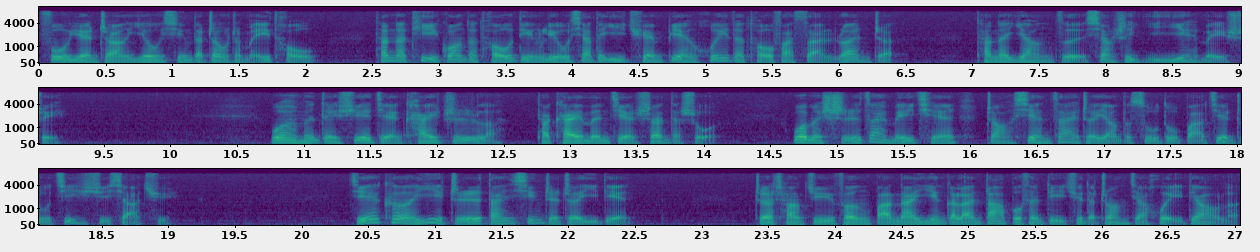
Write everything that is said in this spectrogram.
副院长忧心地皱着眉头，他那剃光的头顶留下的一圈变灰的头发散乱着，他那样子像是一夜没睡。我们得削减开支了，他开门见山地说：“我们实在没钱，照现在这样的速度把建筑继续下去。”杰克一直担心着这一点。这场飓风把南英格兰大部分地区的庄稼毁掉了，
